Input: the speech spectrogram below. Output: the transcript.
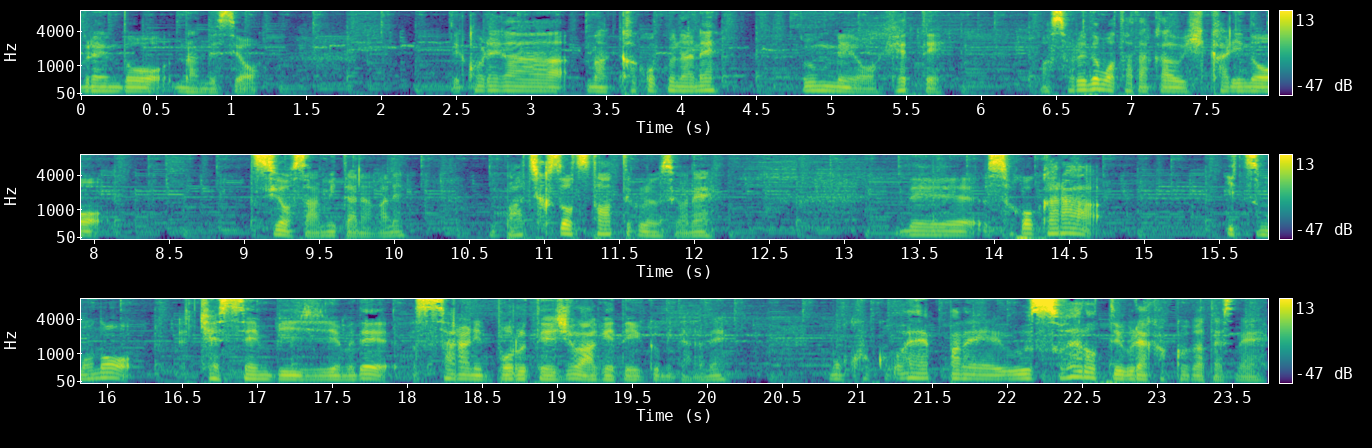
ブレンドなんですよ。で、これが、まあ、過酷なね、運命を経て、まあ、それでも戦う光の強さみたいなのがね、バチクソ伝わってくるんですよね。で、そこから、いつもの決戦 BGM でさらにボルテージを上げていくみたいなね。もうここはやっぱね、嘘やろっていうぐらいかっこよかったですね。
